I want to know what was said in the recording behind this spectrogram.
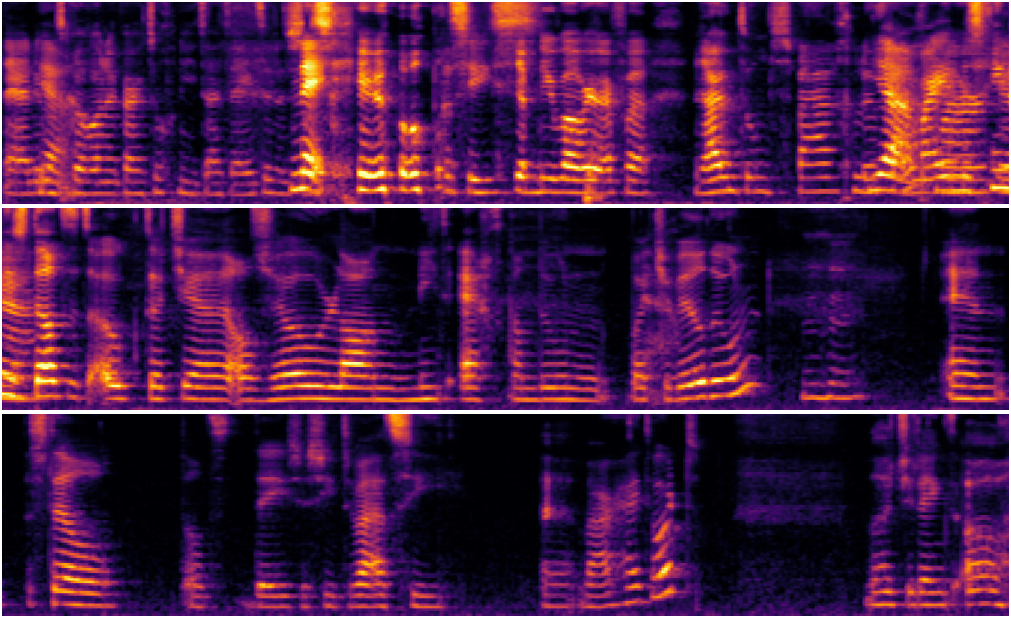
Nou ja, nu Ja. met corona kan je toch niet uit eten. Dus Nee. dat scheelt. Precies. Je hebt nu wel weer even ruimte om te sparen, gelukkig. ja, maar, misschien ja. is dat het ook dat je al zo lang niet echt kan doen wat je wil doen. Mhm. En stel dat deze situatie eh, waarheid wordt, dat je denkt, oh,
